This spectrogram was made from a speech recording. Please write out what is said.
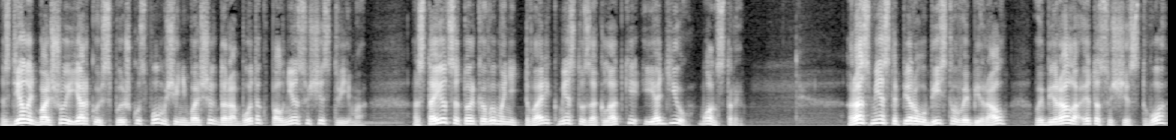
Сделать большую яркую вспышку с помощью небольших доработок вполне осуществимо. Остается только выманить тварь к месту закладки и адью, монстры. Раз место первого убийства выбирал, выбирало это существо,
